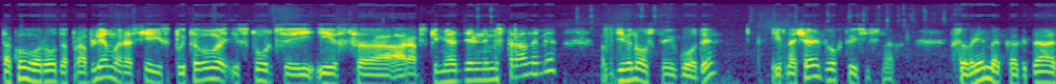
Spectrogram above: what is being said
Такого рода проблемы Россия испытывала и с Турцией, и с арабскими отдельными странами в 90-е годы и в начале 2000-х в то время, когда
